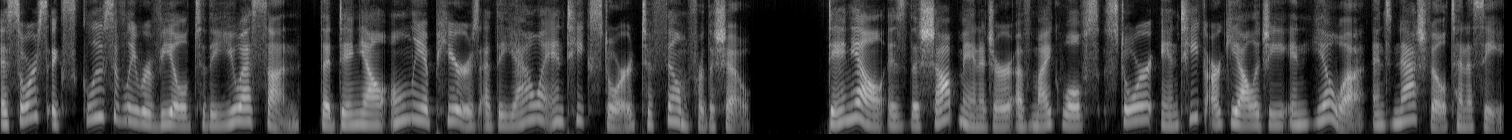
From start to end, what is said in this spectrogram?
A source exclusively revealed to the U.S. Sun that Danielle only appears at the Iowa Antique Store to film for the show. Danielle is the shop manager of Mike Wolfe's store Antique Archaeology in Iowa and Nashville, Tennessee.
